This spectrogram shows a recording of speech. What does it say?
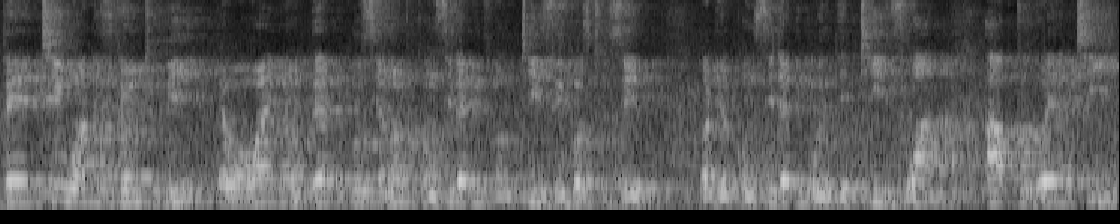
the t1 is going to be a y naught there because you're not considering from t is equals to 0, but you're considering when the t is 1 up to where t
